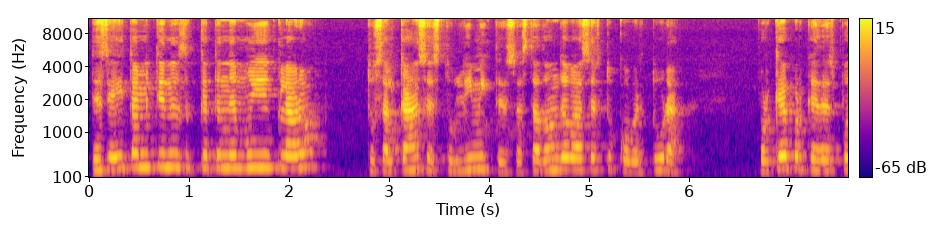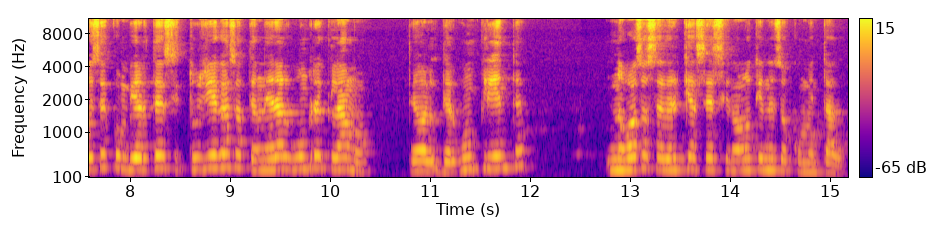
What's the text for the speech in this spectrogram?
Desde ahí también tienes que tener muy en claro tus alcances, tus límites, hasta dónde va a ser tu cobertura. ¿Por qué? Porque después se convierte, si tú llegas a tener algún reclamo de, algún cliente, no vas a saber qué hacer si no lo tienes documentado.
